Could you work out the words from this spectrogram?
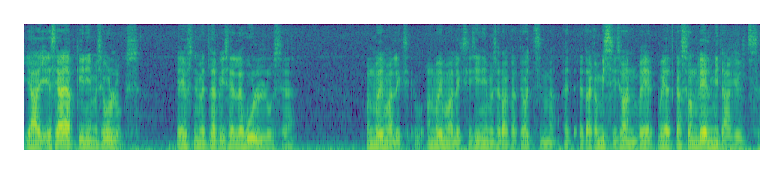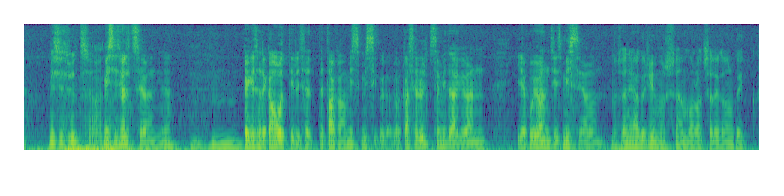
ja, ja see ajabki inimese hulluks. ja just nimelt läbi selle hulluse on võimalik, on võimalik siis inimesel hakata otsima, et, et aga mis siis on või, või et kas on veel midagi üldse. mis siis üldse on? mis siis üldse on, jah mm -hmm.. kõige selle kaootiliselt taga, mis, mis, kas seal üldse midagi on ja kui on, siis mis seal on? no see on hea küsimus, ma arvan, et sellega on kõik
